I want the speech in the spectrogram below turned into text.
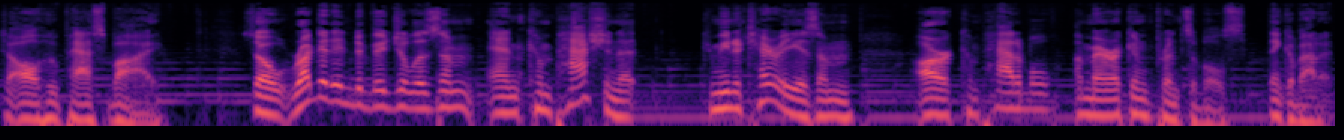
to all who pass by. So, rugged individualism and compassionate communitarianism are compatible American principles. Think about it.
